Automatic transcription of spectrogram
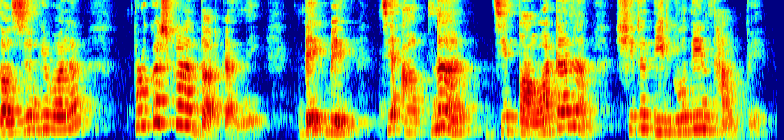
দশজনকে বলার, প্রকাশ করার দরকার নেই। দেখবেন যে আপনার যে পাওয়াটা না, সেটা দীর্ঘদিন থাকবে।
